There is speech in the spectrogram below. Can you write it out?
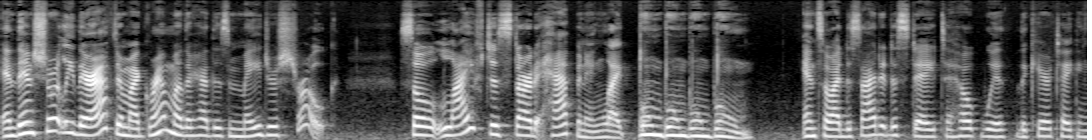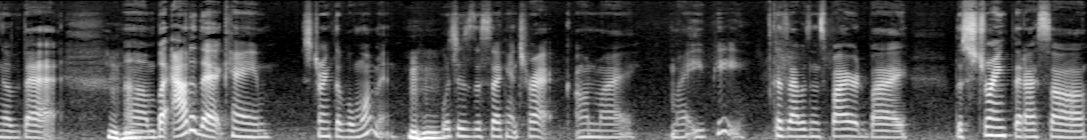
and then shortly thereafter, my grandmother had this major stroke. So life just started happening like boom, boom, boom, boom. And so I decided to stay to help with the caretaking of that. Mm-hmm. Um, but out of that came Strength of a Woman, Mhm. which is the second track on my my EP because I was inspired by the strength that I saw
